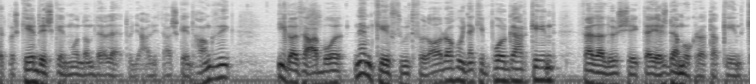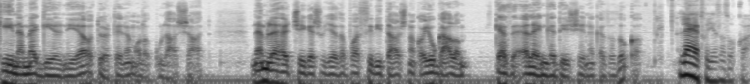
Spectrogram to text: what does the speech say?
ezt most kérdésként mondom, de lehet, hogy állításként hangzik, igazából nem készült föl arra, hogy neki polgárként, felelősségteljes demokrataként kéne megélnie a történelem alakulását. Nem lehetséges, hogy ez a passzivitásnak, a jogállam keze elengedésének ez az oka? Lehet, hogy ez az oka.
